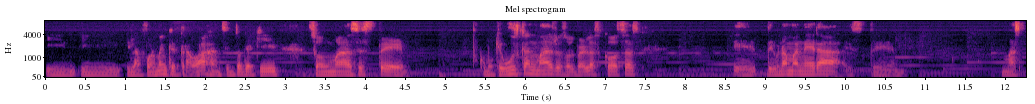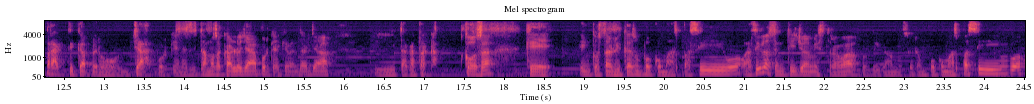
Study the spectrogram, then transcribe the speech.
y, y, la forma en que trabajan. Siento que aquí son más, este, como que buscan más resolver las cosas eh, de una manera, este, más práctica, pero ya, porque necesitamos sacarlo ya, porque hay que vender ya y taca taca. Cosa que en Costa Rica es un poco más pasivo, así lo sentí yo en mis trabajos, digamos, era un poco más pasivo,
